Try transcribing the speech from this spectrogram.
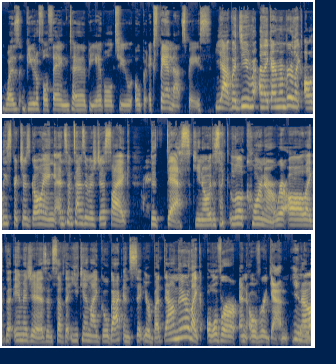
was a beautiful thing to be able to open expand that space. Yeah, but do you like I remember like all these pictures going and sometimes it was just like the desk, you know, this like little corner where all like the images and stuff that you can like go back and sit your butt down there like over and over again, you know?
